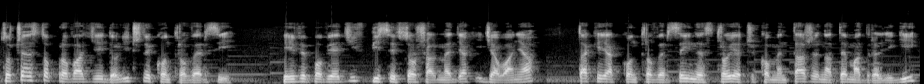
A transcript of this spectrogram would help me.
co często prowadzi jej do licznych kontrowersji. Jej wypowiedzi, wpisy w social mediach i działania, takie jak kontrowersyjne stroje czy komentarze na temat religii,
